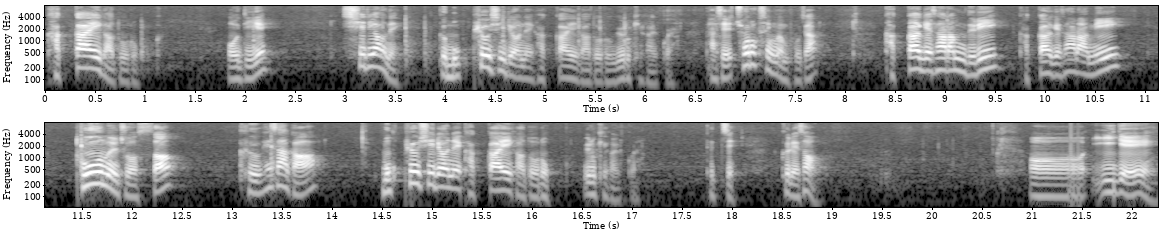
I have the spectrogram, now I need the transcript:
가까이 가도록 어디에? 실현에 그 목표 실현에 가까이 가도록 이렇게 갈 거야. 다시 초록색만 보자. 각각의 사람들이 각각의 사람이 도움을 주었어. 그 회사가 목표 실현에 가까이 가도록 이렇게 갈 거야. 됐지? 그래서 어 이게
